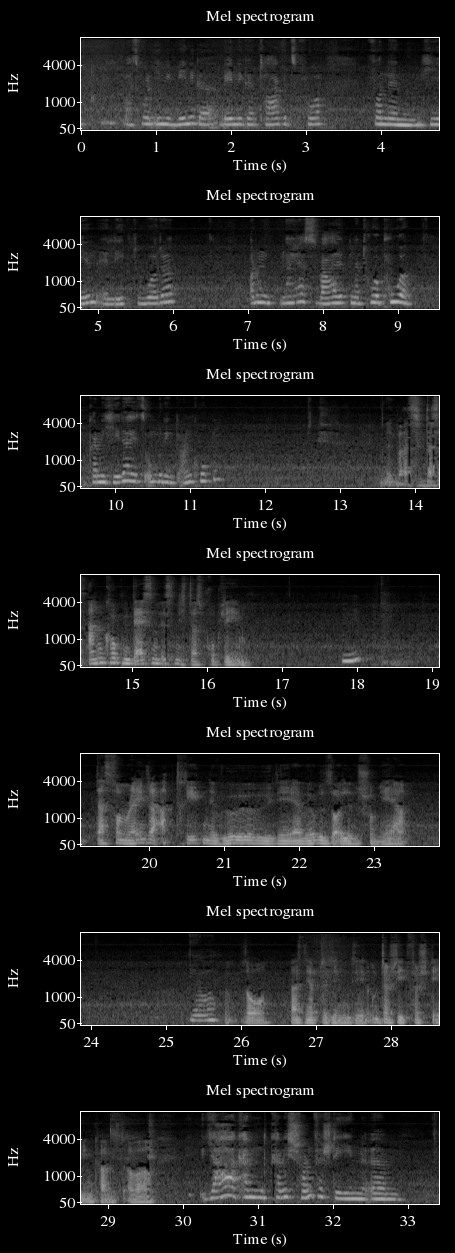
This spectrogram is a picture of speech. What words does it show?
was wohl irgendwie wenige, wenige Tage zuvor von den Hyänen erlegt wurde. Und naja, es war halt Natur pur. Kann nicht jeder jetzt unbedingt angucken. Das, das Angucken dessen ist nicht das Problem. Mhm. Das vom Ranger Abtreten der, Wir der Wirbelsäule ist schon mehr. Ja, So, weiß nicht, ob du den, den Unterschied verstehen kannst, aber ja, kann, kann ich schon verstehen. Ähm,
